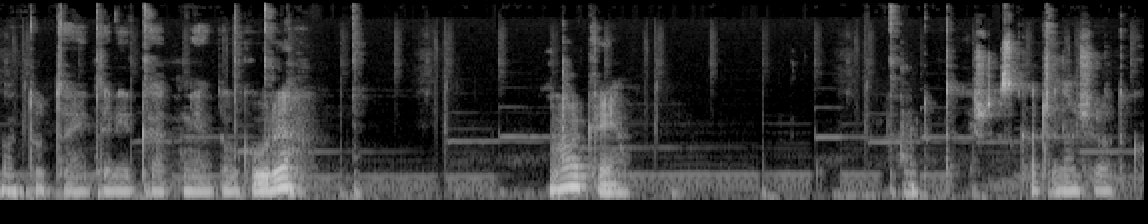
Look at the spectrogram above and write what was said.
No tutaj delikatnie do góry. No okej. Tutaj jeszcze skacze na środku.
